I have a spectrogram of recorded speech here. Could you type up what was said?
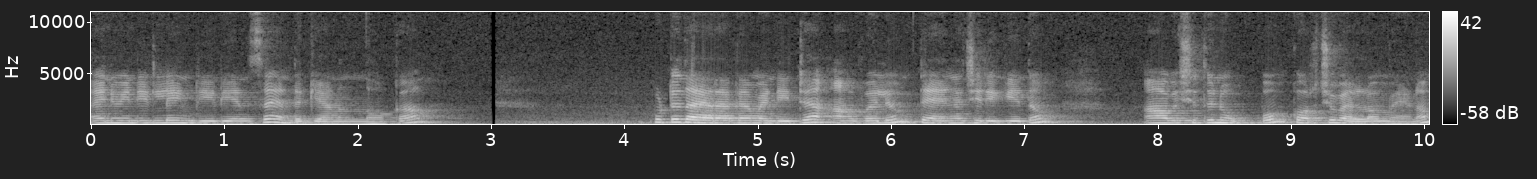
അതിന് വേണ്ടിയിട്ടുള്ള ഇൻഗ്രീഡിയൻസ് എന്തൊക്കെയാണെന്ന് നോക്കാം. പുട്ട് തയ്യാറാക്കാൻ വേണ്ടിയിട്ട് അവലും തേങ്ങ ചിരുകിയതും ആവശ്യത്തിന് ഉപ്പും കുറച്ച് വെള്ളവും വേണം.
